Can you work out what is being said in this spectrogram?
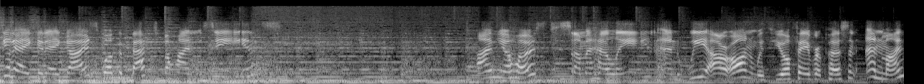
G'day, g'day, guys. Welcome back to Behind the Scenes. I'm your host, Summer Helene, and we are on with your favorite person and mine,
